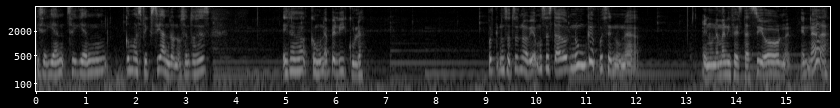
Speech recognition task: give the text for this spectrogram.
y, seguían, seguían como asfixiándonos, entonces era como una película porque nosotros no habíamos estado nunca pues en una en una manifestación, en nada.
